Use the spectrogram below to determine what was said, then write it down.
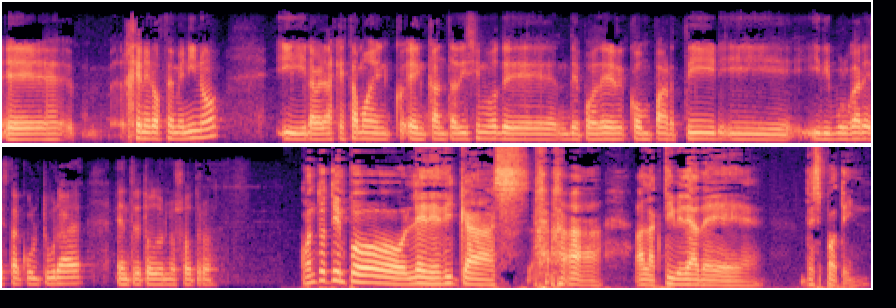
eh, género femenino y la verdad es que estamos encantadísimos de, poder compartir y divulgar esta cultura entre todos nosotros. ¿Cuánto tiempo le dedicas a, la actividad de, spotting?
